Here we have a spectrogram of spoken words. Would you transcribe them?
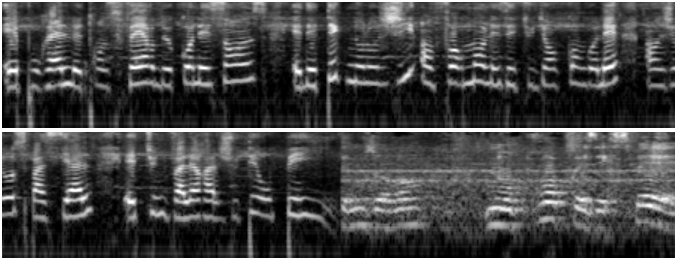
Et pour elle, le transfert de connaissances et de technologies en formant les étudiants congolais en géospatial est une valeur ajoutée au pays. Nous aurons nos propres experts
